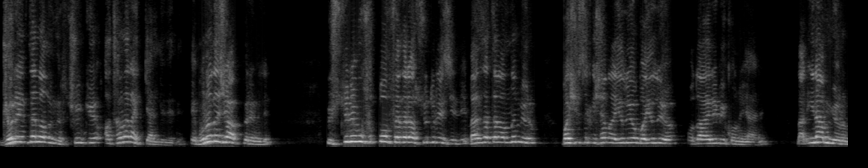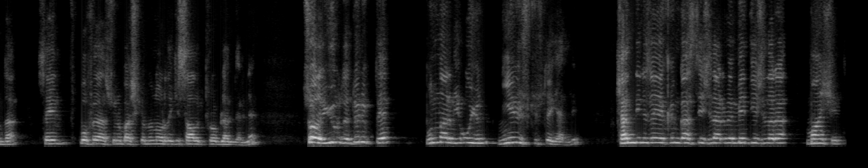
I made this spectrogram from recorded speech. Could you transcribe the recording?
Görevden alınır. Çünkü atanarak geldi dedi. E buna da cevap veremedim. Üstüne bu Futbol Federasyonu rezilliği. Ben zaten anlamıyorum. Başı sıkışan ayılıyor bayılıyor. O da ayrı bir konu yani. Ben inanmıyorum da Sayın Futbol Federasyonu Başkanı'nın oradaki sağlık problemlerine. Sonra yurda dönüp de bunlar bir oyun. Niye üst üste geldi? Kendinize yakın gazeteciler ve medyacılara manşet.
